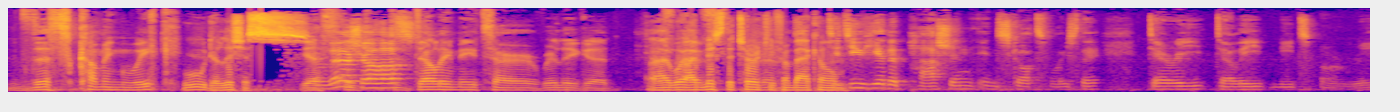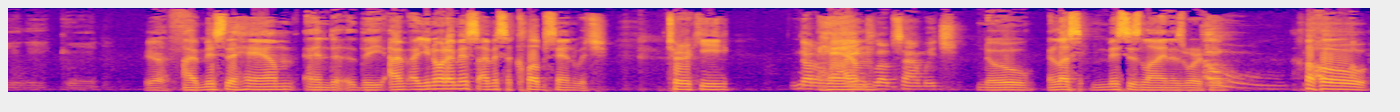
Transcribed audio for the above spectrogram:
this coming week. Ooh, delicious. Yes, Delicious. the deli meats are really good. I missed the turkey from back home. Did you hear the passion in Scott's voice there? Dairy deli meats are really good. Yes, I miss the ham and the. I'm. uh, You know what I miss? I miss a club sandwich, turkey. Not a Ham. Lion Club sandwich. No, unless Mrs. Line is working. Oh, Oh,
